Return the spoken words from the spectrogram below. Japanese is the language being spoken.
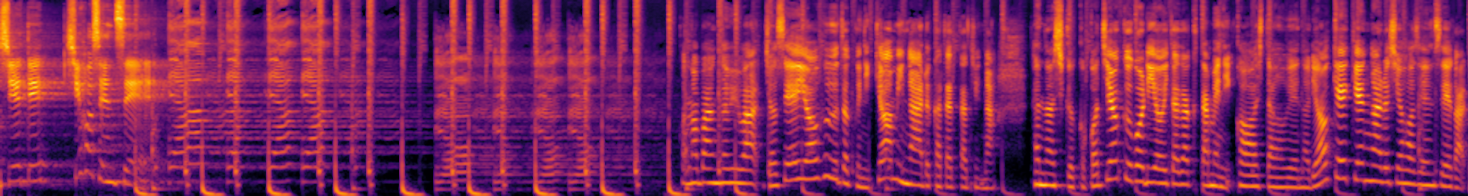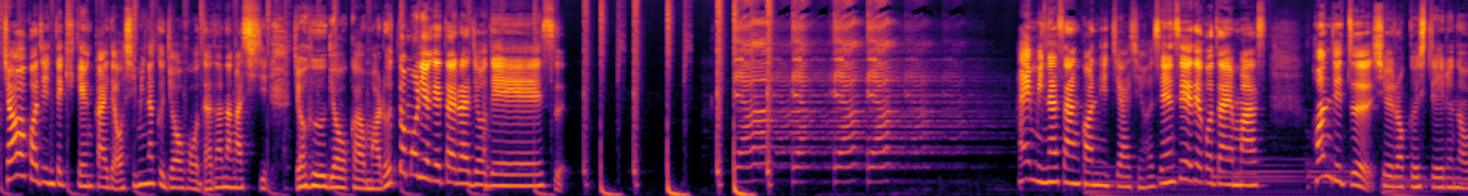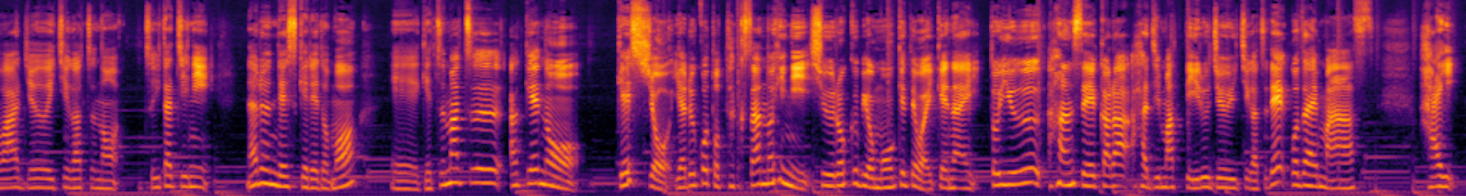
教えて志保先生この番組は女性用風俗に興味がある方たちが楽しく心地よくご利用いただくためにこうした運営の両経験がある志保先生が超個人的見解で惜しみなく情報をだだ流しし女風業界をまるっと盛り上げたいラジオです。はい、皆さん、こんにちは。しほ先生でございます。本日収録しているのは11月の1日になるんですけれども、えー月末明けの月初やることたくさんの日に収録日を設けてはいけないという反省から始まっている11月でございます。はい。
